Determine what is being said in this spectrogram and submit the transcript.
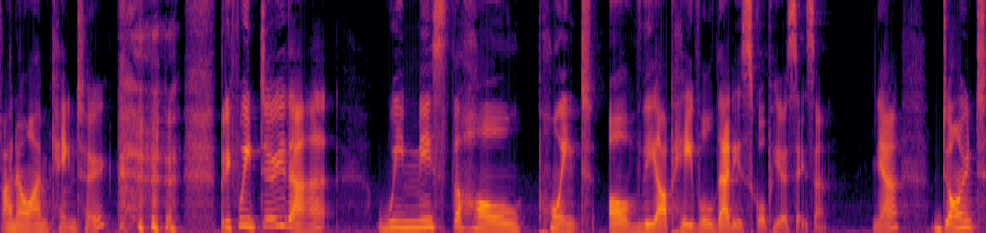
I know I'm keen to, but if we do that, we miss the whole point of the upheaval that is Scorpio season. Yeah? Don't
